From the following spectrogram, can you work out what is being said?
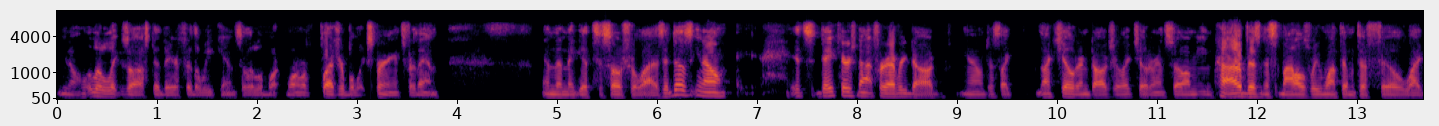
you know, a little exhausted there for the weekend, so a little more, more pleasurable experience for them. And then they get to socialize. It does, you know, it's daycare's not for every dog, you know, just like like children, dogs are like children. So I mean, our business models, we want them to feel like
